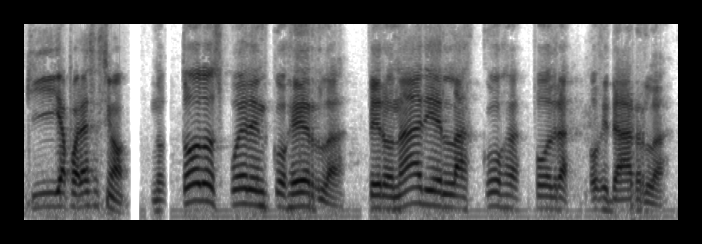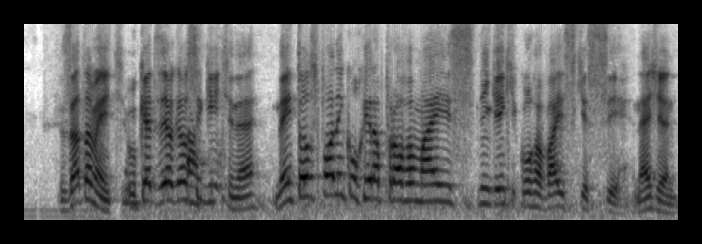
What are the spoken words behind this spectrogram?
que aparece assim, ó. No todos pueden correrla, pero nadie la corra podrá olvidarla. Exatamente. O que quer dizer que é o Ah. seguinte, né? Nem todos podem correr a prova, mas ninguém que corra vai esquecer, né, Jane?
